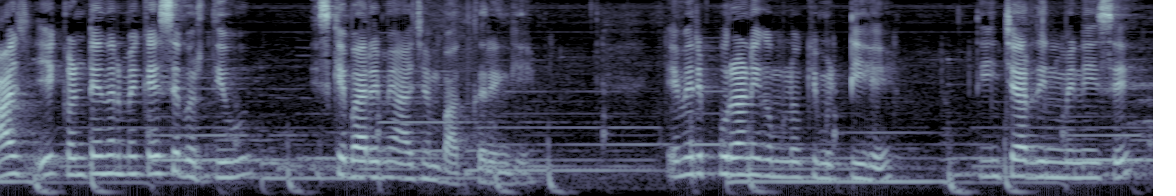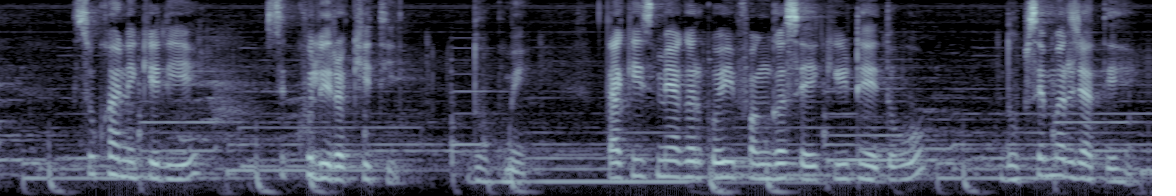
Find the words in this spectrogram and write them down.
आज एक कंटेनर में कैसे भरती हूँ, इसके बारे में आज हम बात करेंगे। ये मेरे पुराने गमलों की मिट्टी है। तीन चार दिन मैंने इसे सुखाने के लिए इसे खुली रखी थी धूप में, ताकि इसमें अगर कोई फंगस है, कीट है तो वो धूप से मर जाते हैं।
